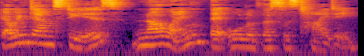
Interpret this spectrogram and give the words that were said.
going downstairs knowing that all of this is tidy.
